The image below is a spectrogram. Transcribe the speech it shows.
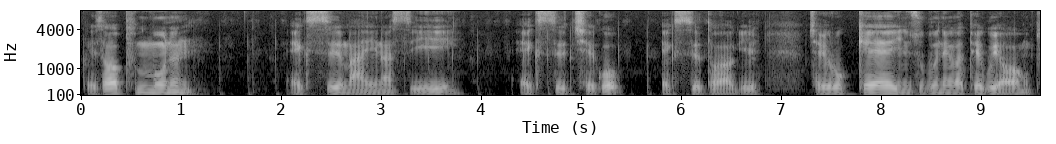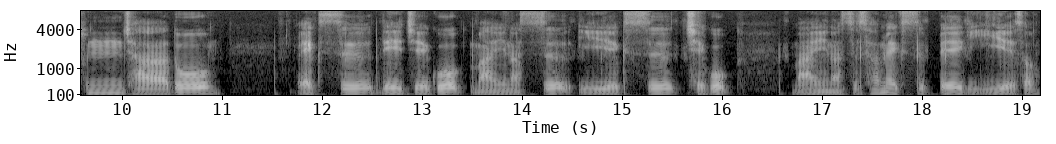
그래서 분모는 x 마이너스 2 x 제곱 x 더하기 1. 자, 요렇게 인수분해가 되고요. 분자도 x 4제곱 마이너스 2x 제곱 마이너스 3x 빼기 2에서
